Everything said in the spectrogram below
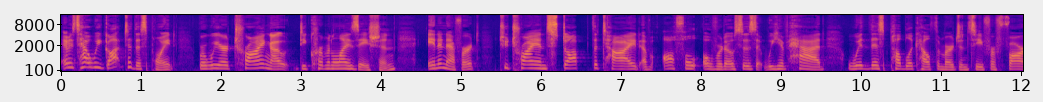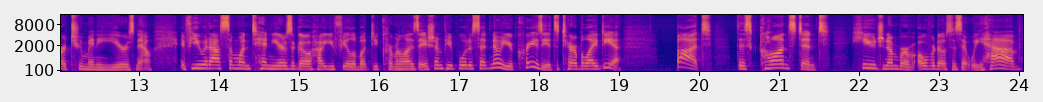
And it's how we got to this point where we are trying out decriminalization in an effort to try and stop the tide of awful overdoses that we have had with this public health emergency for far too many years now. If you had asked someone 10 years ago how you feel about decriminalization, people would have said, no, you're crazy. It's a terrible idea. But this constant, huge number of overdoses that we have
